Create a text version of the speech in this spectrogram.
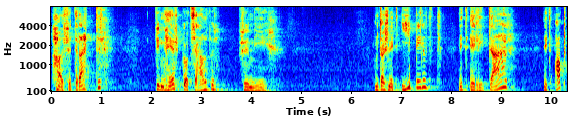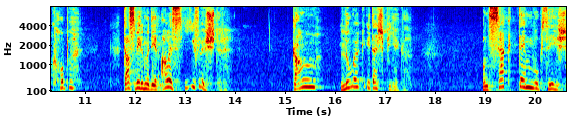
habe Vertreter beim Herrgott selber für mich. Und das ist nicht eingebildet, nicht elitär, nicht abgehoben. Das will man dir alles einflüstern. Gang, schau in den Spiegel. Und sag dem, wo du siehst,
